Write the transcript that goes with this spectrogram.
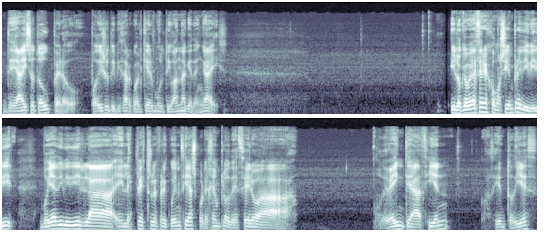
de Isotope, pero podéis utilizar cualquier multibanda que tengáis. Y lo que voy a hacer es como siempre dividir. Voy a dividir el espectro de frecuencias, por ejemplo, de 0 a... de 20 a 100, a 110,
